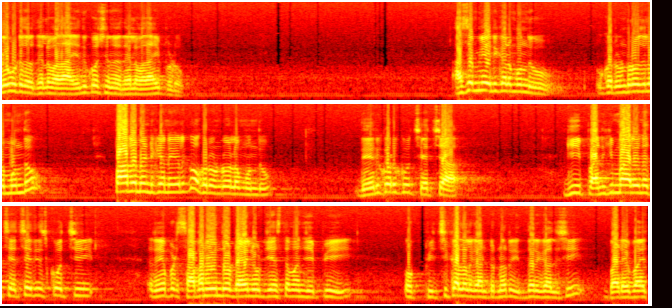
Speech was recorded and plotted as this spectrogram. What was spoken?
ఏముంటుందో తెలియదా ఎందుకు వచ్చిందో తెలియదా ఇప్పుడు? అసెంబ్లీ ఎన్నికల ముందు ఒక రెండు రోజుల ముందు పార్లమెంట్ ఎన్నికలకు ఒక రెండు రోజుల ముందు. దేని కొరకు? చర్చ. ఈ పనికి మాలిన చర్చ తీసుకొచ్చి రేపటి సభను ఏందో డైల్యూట్ చేస్తామని చెప్పి ఒక పిచ్చి అంటున్నారు ఇద్దరు కలిసి బడే బాయ్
